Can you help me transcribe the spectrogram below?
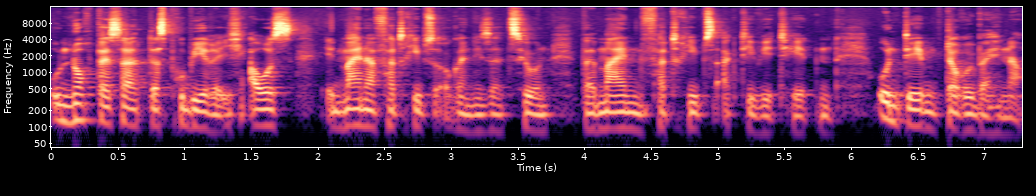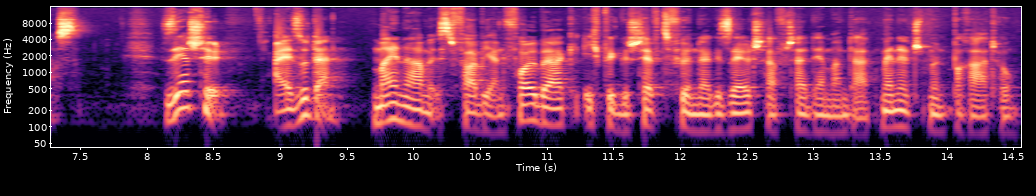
und noch besser, das probiere ich aus in meiner Vertriebsorganisation, bei meinen Vertriebsaktivitäten und dem darüber hinaus. Sehr schön. Also dann, mein Name ist Fabian Vollberg, ich bin geschäftsführender Gesellschafter der Mandatmanagementberatung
